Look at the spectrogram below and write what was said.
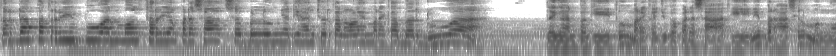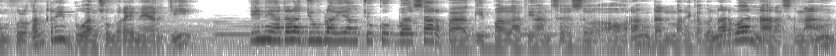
Terdapat ribuan monster yang pada saat sebelumnya dihancurkan oleh mereka berdua. Dengan begitu, mereka juga pada saat ini berhasil mengumpulkan ribuan sumber energi ini adalah jumlah yang cukup besar bagi pelatihan seseorang dan mereka benar-benar senang.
